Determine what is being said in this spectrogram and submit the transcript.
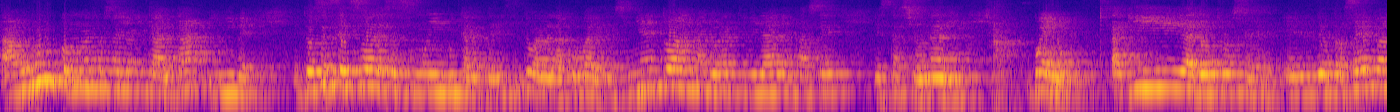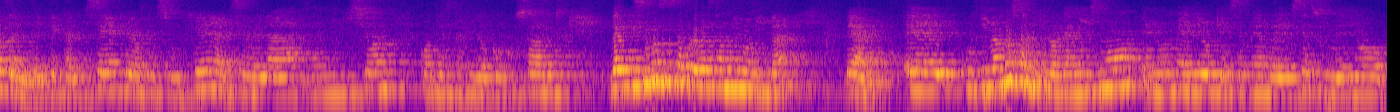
aún con una fuerza iónica alta, inhibe. Entonces eso es muy, muy característico, para la curva de crecimiento, hay mayor actividad en fase estacionaria. Bueno, aquí hay otros eh, eh, de otras cepas, del, del fecalice, G, ahí se ve la, inhibición contra Staphylococcus aureus. La que hicimos esta prueba está muy bonita. Vean, eh, cultivamos al microorganismo en un medio que es MRS, es un medio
